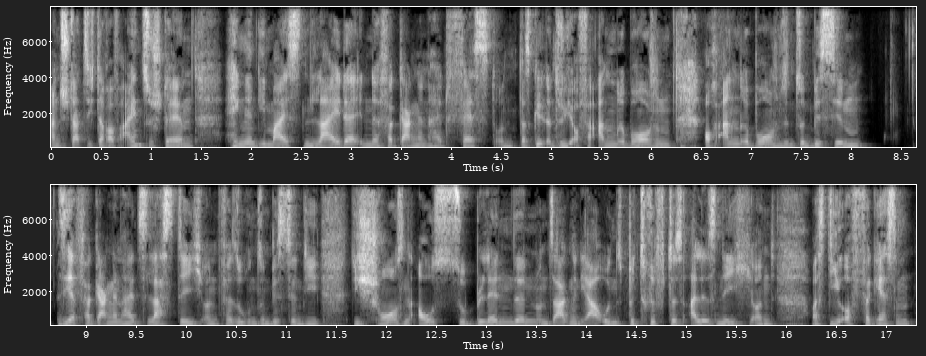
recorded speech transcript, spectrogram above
anstatt sich darauf einzustellen, hängen die meisten leider in der Vergangenheit fest. Und das gilt natürlich auch für andere Branchen. Auch andere Branchen sind so ein bisschen sehr vergangenheitslastig und versuchen so ein bisschen die, die Chancen auszublenden und sagen, ja, uns betrifft das alles nicht. Und was die oft vergessen,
